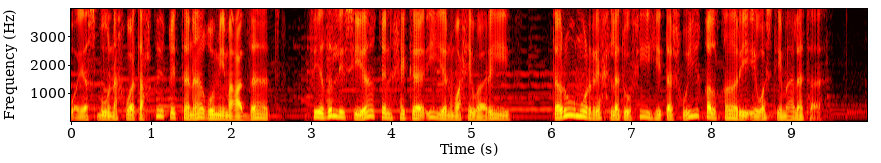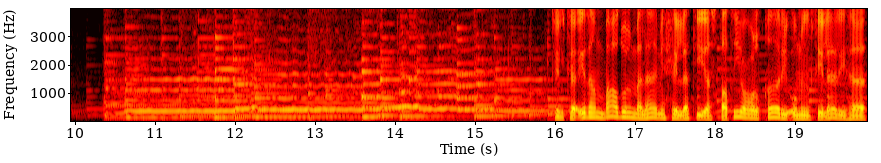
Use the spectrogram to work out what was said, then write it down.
ويصبو نحو تحقيق التناغم مع الذات في ظل سياق حكائي وحواري تروم الرحلة فيه تشويق القارئ واستمالته. تلك اذا بعض الملامح التي يستطيع القارئ من خلالها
